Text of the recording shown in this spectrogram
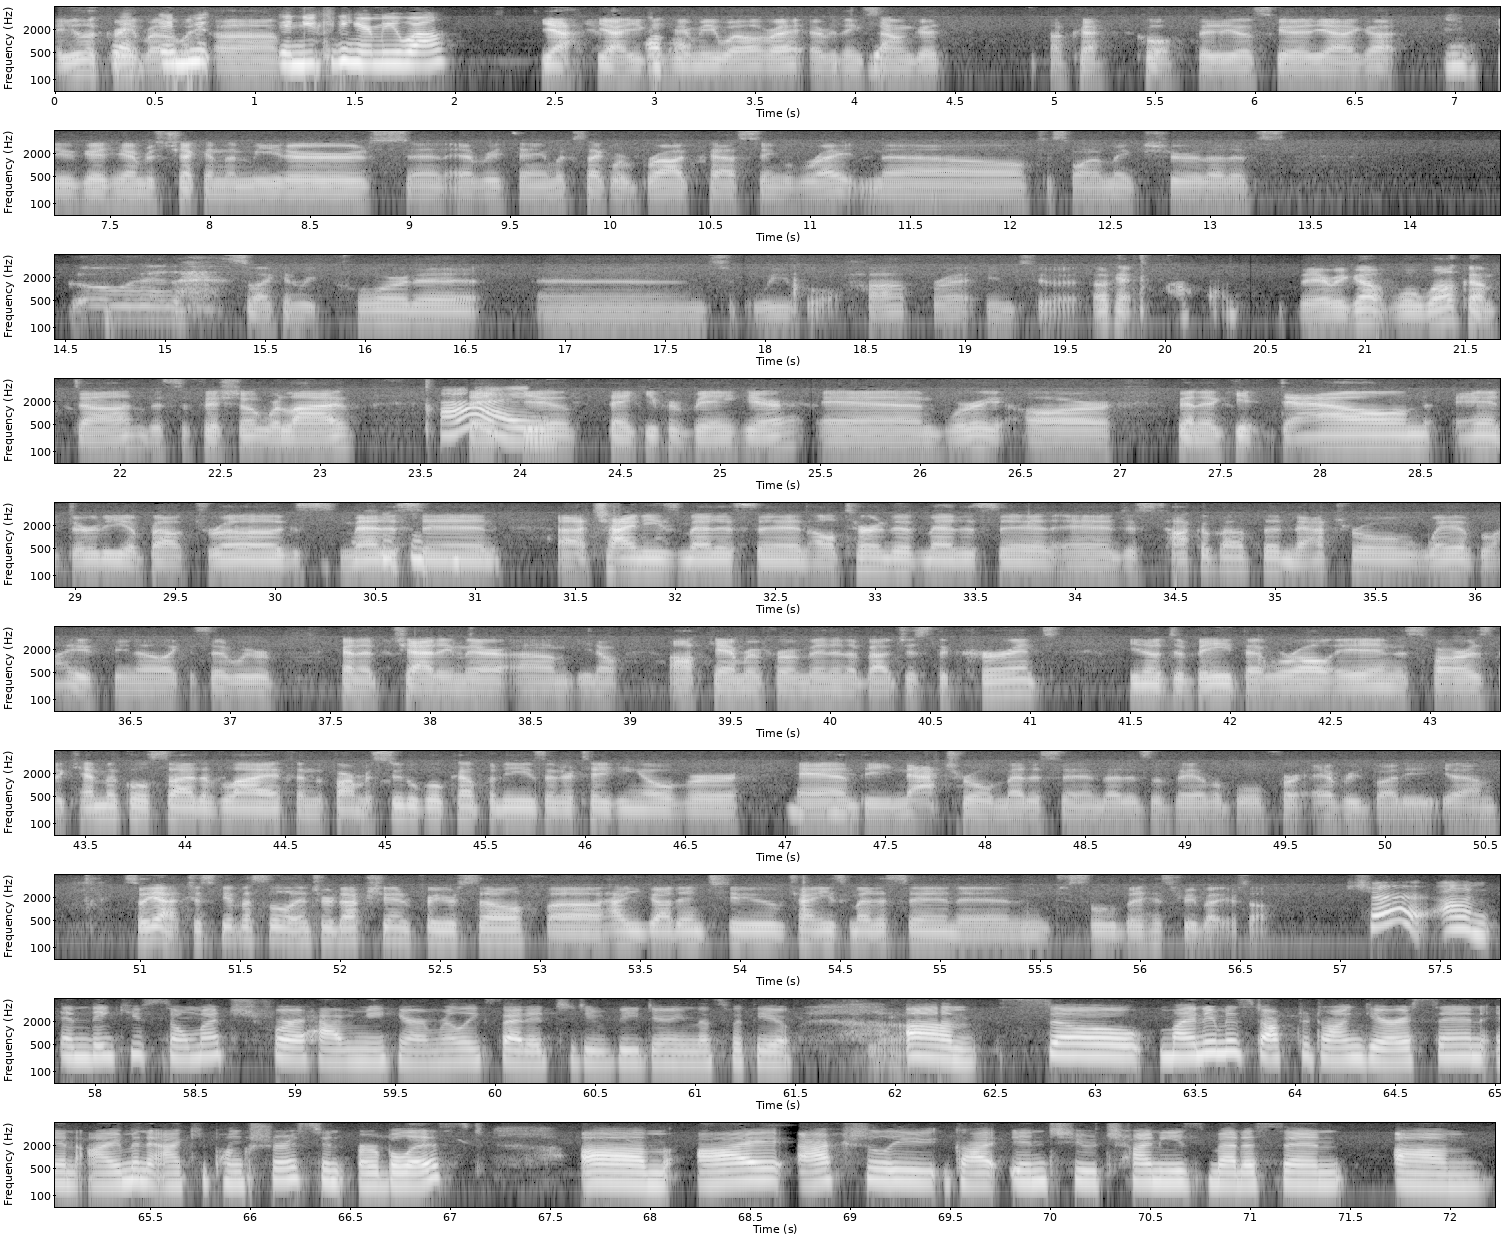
you look great, by the way. You, um, and you can hear me well? yeah, yeah, you can Okay. hear me well, right? Everything sound good? Okay, cool. Video's good. Yeah, I got you good here. I'm just checking the meters and everything. Looks like we're broadcasting right now. Just want to make sure that it's going so I can record it and we will hop right into it. Okay, Awesome. there we go. Well, welcome, Dawn. This is official. We're live. Hi. Thank you. Thank you for being here. And we are going to get down and dirty about drugs, medicine, uh, Chinese medicine, alternative medicine, and just talk about the natural way of life. You know, like I said, we were kind of chatting there, um, you know, off camera for a minute about just the current, you know, debate that we're all in as far as the chemical side of life and the pharmaceutical companies that are taking over and the natural medicine that is available for everybody. Um, so yeah, just give us a little introduction for yourself, uh, how you got into Chinese medicine, and just a little bit of history about yourself. Sure. Um, and thank you so much for having me here. I'm really excited to do, be doing this with you. Yeah. Um, so my name is Dr. Dawn Garrison, and I'm an acupuncturist and herbalist. Um, I actually got into Chinese medicine. Um,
